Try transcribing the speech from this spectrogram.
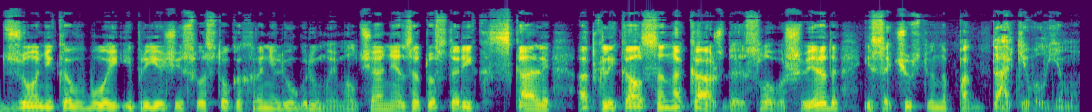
Джонни, ковбой и приезжий с востока хранили угрюмое молчание, зато старик Скали откликался на каждое слово шведа и сочувственно поддакивал ему.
